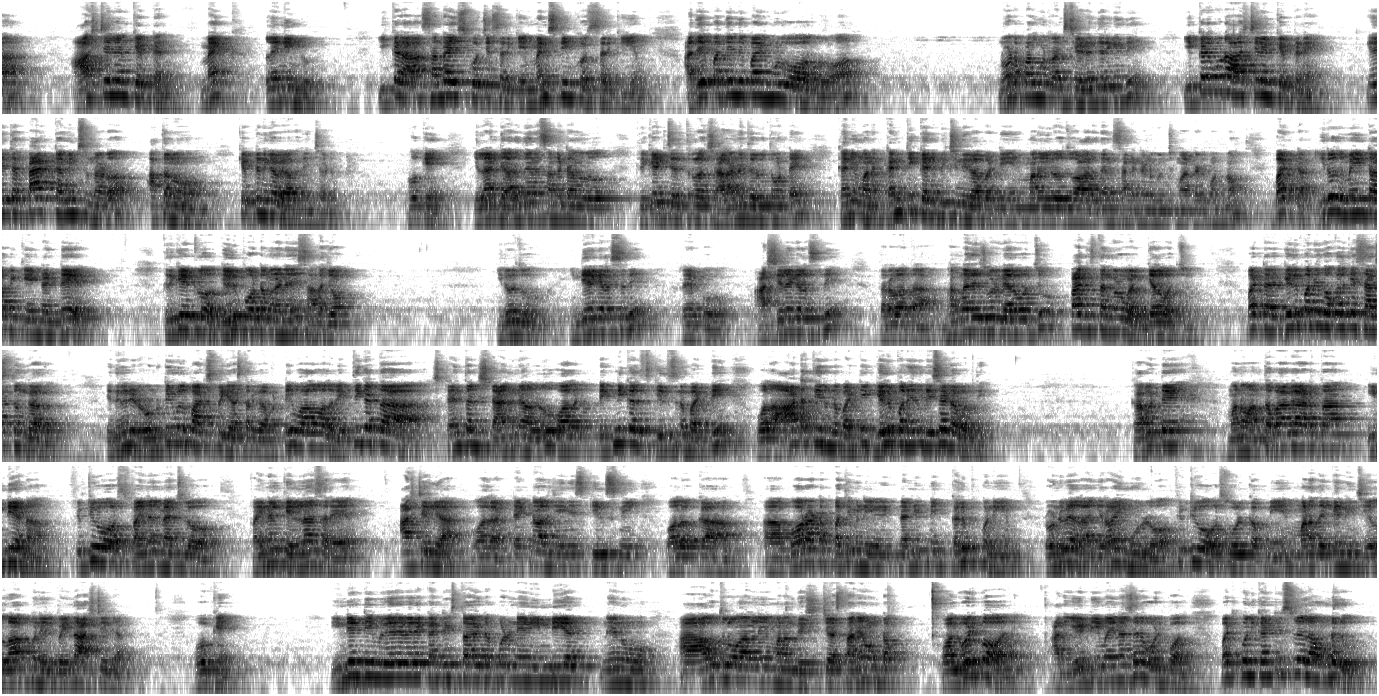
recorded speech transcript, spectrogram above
ఆస్ట్రేలియన్ కెప్టెన్ మెక్ లెనింగ్ ఇక్కడ సన్ రైజ్కి వచ్చేసరికి మెన్స్ టీంకి వచ్చేసరికి అదే పద్దెనిమిది పాయింట్ మూడు ఓవర్లో నూట పదమూడు రన్స్ చేయడం జరిగింది. ఇక్కడ కూడా ఆస్ట్రేలియన్ కెప్టెనే ఏదైతే ప్యాట్ కమిన్స్ ఉన్నాడో అతను కెప్టెన్గా వ్యవహరించాడు. ఓకే ఇలాంటి అరుదైన సంఘటనలు క్రికెట్ చరిత్రలో చాలానే జరుగుతూ ఉంటాయి. కానీ మన కంటికి కనిపించింది కాబట్టి మనం ఈరోజు అరుదైన సంఘటన గురించి మాట్లాడుకుంటున్నాం. బట్ ఈరోజు మెయిన్ టాపిక్ ఏంటంటే క్రికెట్లో గెలుపోవటం అనేది సహజం ఈరోజు ఇండియా గెలుస్తుంది రేపు ఆస్ట్రేలియా గెలుస్తుంది తర్వాత బంగ్లాదేశ్ కూడా గెలవచ్చు పాకిస్తాన్ కూడా గెలవచ్చు. బట్ గెలుపు అనేది ఒకరికే శాశ్వతం కాదు. ఎందుకంటే రెండు టీములు పార్టిసిపేట్ చేస్తారు కాబట్టి వాళ్ళ వాళ్ళ వ్యక్తిగత స్ట్రెంగ్త్ అండ్ స్టామినాలు వాళ్ళ టెక్నికల్ స్కిల్స్ని బట్టి వాళ్ళ ఆట తీరుని బట్టి గెలుపు అనేది డిసైడ్ అవ్వద్ది. కాబట్టి మనం అంత బాగా ఆడతా ఇండియన్? ఫిఫ్టీ ఓవర్స్ ఫైనల్ మ్యాచ్లో ఫైనల్కి వెళ్ళినా సరే ఆస్ట్రేలియా వాళ్ళ టెక్నాలజీని స్కిల్స్ని వాళ్ళ యొక్క పోరాట పతిమని అన్నింటినీ కలుపుకొని రెండు వేల ఇరవై మూడులో ఫిఫ్టీ ఓవర్స్ వరల్డ్ కప్ని మన దగ్గర నుంచి లాక్కొని వెళ్ళిపోయింది ఆస్ట్రేలియా. ఓకే. ఇండియన్ టీం వేరే వేరే కంట్రీస్ తాగేటప్పుడు నేను ఇండియన్ నేను ఆ అవతల వాళ్ళని మనం దిశ చేస్తానే ఉంటాం. వాళ్ళు ఓడిపోవాలి. అది ఏ టీం అయినా సరే ఓడిపోవాలి. బట్ కొన్ని కంట్రీస్లో ఇలా ఉండదు.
